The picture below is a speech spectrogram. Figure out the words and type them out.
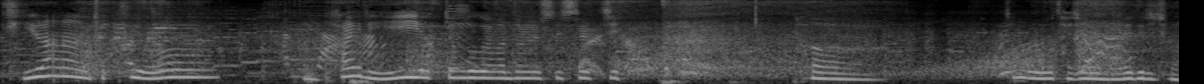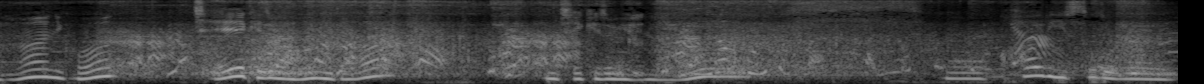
딜 하나는 좋고요. 아, 카일이 역전극을 만들어낼 수 있을지. 하, 참고로 다시 한번 말해드리지만 이건 제 계정 아닙니다. 제 계정이 아니에요. 뭐 카일이 있어도 뭐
